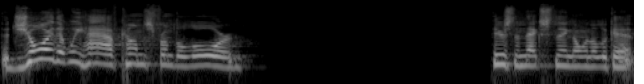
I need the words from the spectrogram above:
The joy that we have comes from the Lord. Here's the next thing I want to look at.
